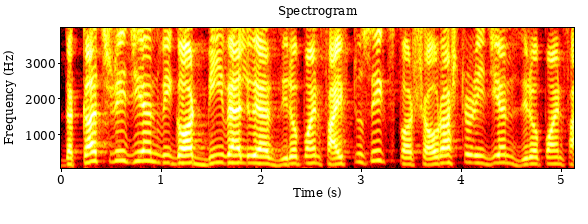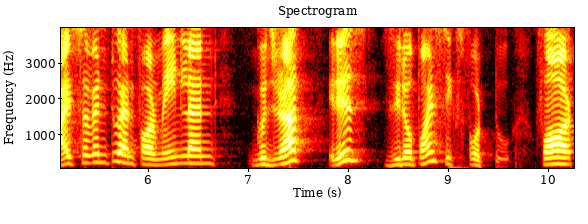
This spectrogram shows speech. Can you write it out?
the Kutch region we got B value as 0.526 for Saurashtra region 0.572 and for mainland Gujarat it is 0.642. For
